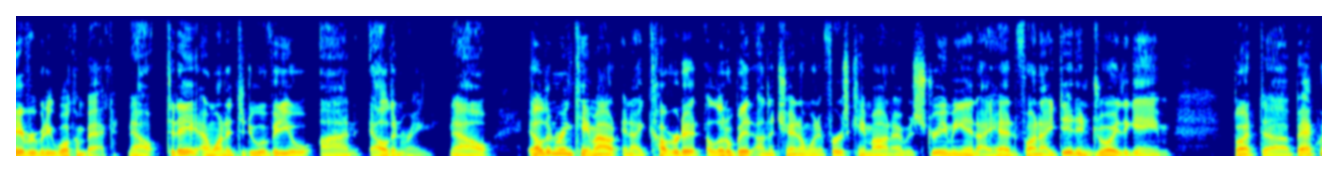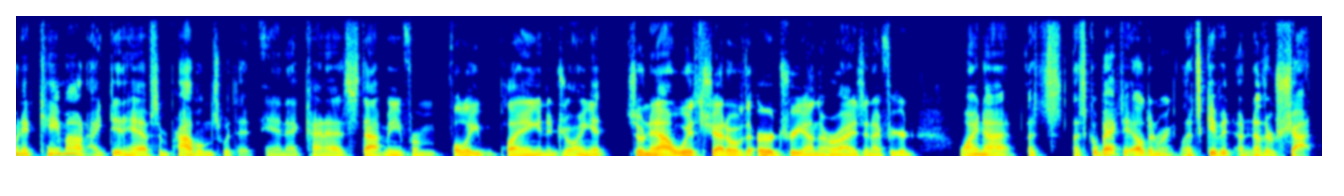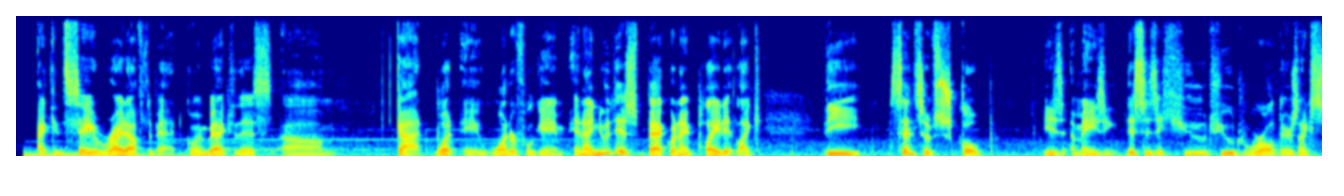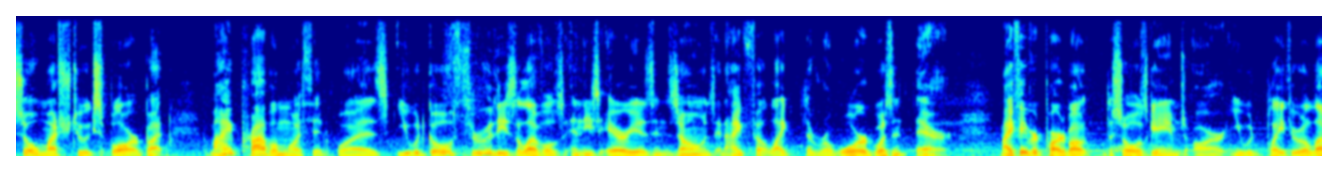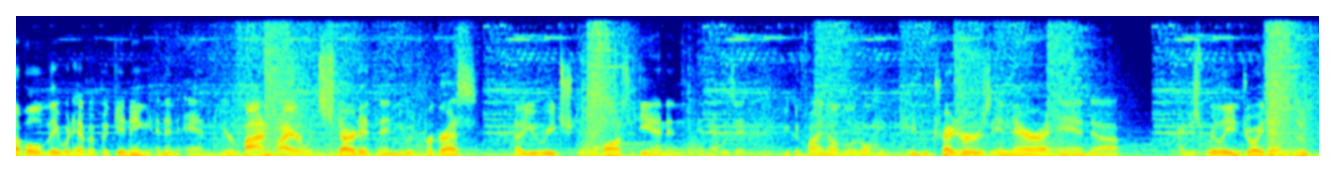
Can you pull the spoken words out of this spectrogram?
Hey everybody, welcome back. Now, today I wanted to do a video on Elden Ring. Now, Elden Ring came out and I covered it a little bit on the channel when it first came out. I was streaming it, I had fun, I did enjoy the game. But uh, back when it came out, I did have some problems with it, and it kind of stopped me from fully playing and enjoying it. So now with Shadow of the Erdtree on the horizon, I figured, why not? Let's let's go back to Elden Ring. Let's give it another shot. I can say right off the bat, going back to this, um, God, what a wonderful game. And I knew this back when I played it, like the sense of scope is amazing. This is a huge, huge world. There's like so much to explore, but my problem with it was you would go through these levels in these areas and zones, and I felt like the reward wasn't there. My favorite part about the Souls games are you would play through a level, they would have a beginning and an end. Your bonfire would start it, and then you would progress until you reached the boss at the end, and, and that was it. You could find all the little hidden treasures in there, and uh, I just really enjoyed that loop.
